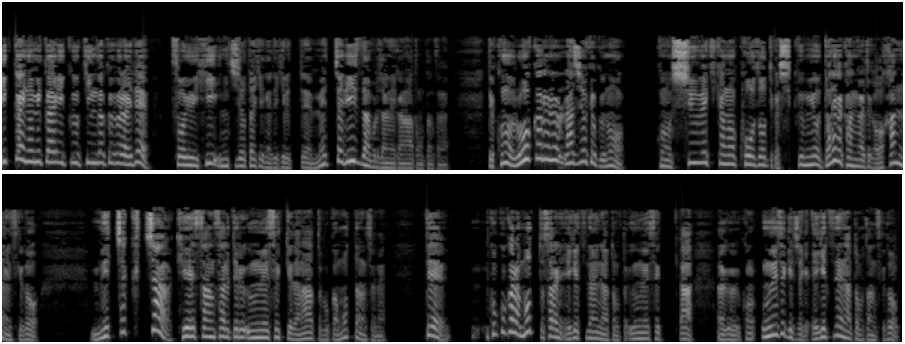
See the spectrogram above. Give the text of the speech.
1回飲み会行く金額ぐらいで、そういう非日常体験ができるってめっちゃリーズナブルじゃないかなと思ったんですよね。で、このローカルラジオ局の、この収益化の構造っていうか仕組みを誰が考えたかわかんないんですけど、めちゃくちゃ計算されてる運営設計だなと僕は思ったんですよね。で、ここからもっとさらにえげつないなと思った運営設計、あ、この運営設計自体がえげつないなと思ったんですけど、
